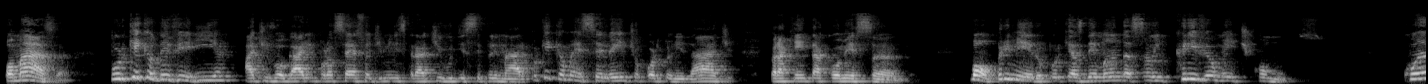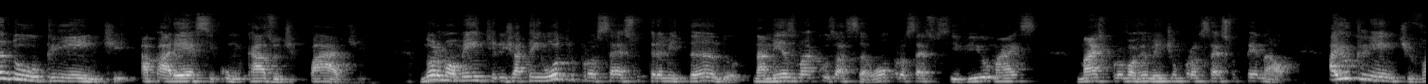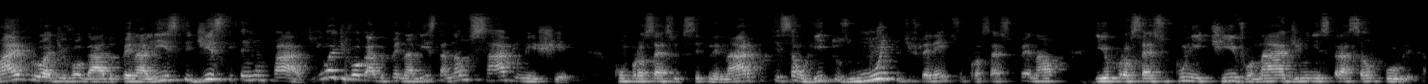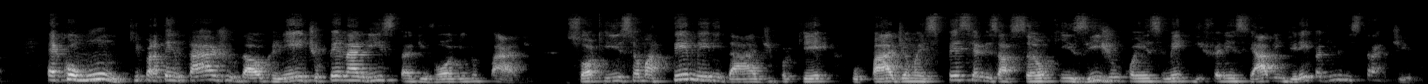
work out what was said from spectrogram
Omasa, por que, que eu deveria advogar em processo administrativo disciplinar? Por que, que é uma excelente oportunidade para quem está começando? Bom, primeiro, porque as demandas são incrivelmente comuns. Quando o cliente aparece com um caso de PAD, normalmente ele já tem outro processo tramitando na mesma acusação, ou um processo civil, mas mais provavelmente um processo penal. Aí o cliente vai para o advogado penalista e diz que tem um PAD. E o advogado penalista não sabe mexer com o processo disciplinar, porque são ritos muito diferentes o processo penal e o processo punitivo na administração pública. É comum que, para tentar ajudar o cliente, o penalista advogue no PAD. Só que isso é uma temeridade, porque o PAD é uma especialização que exige um conhecimento diferenciado em direito administrativo.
